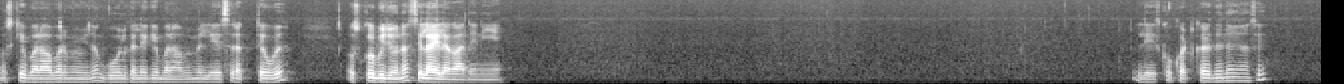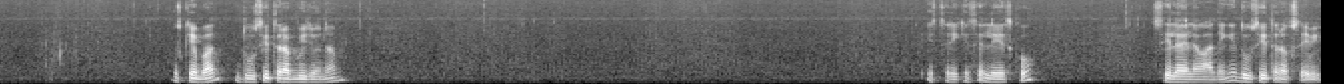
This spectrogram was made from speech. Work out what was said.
उसके बराबर में भी ना, गोल गले के बराबर में लेस रखते हुए उसको भी जो है ना सिलाई लगा देनी है। लेस को कट कर देना यहाँ से। उसके बाद दूसरी तरफ़ भी जो है ना इस तरीके से लेस को सिलाई लगा देंगे दूसरी तरफ़ से भी।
